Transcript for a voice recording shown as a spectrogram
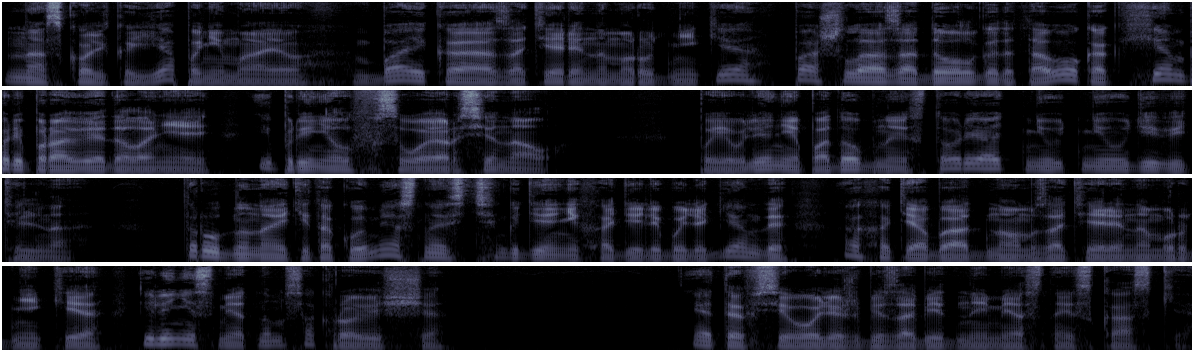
Насколько я понимаю, байка о затерянном руднике пошла задолго до того, как Хемпри проведал о ней и принял в свой арсенал. Появление подобной истории отнюдь не удивительно. Трудно найти такую местность, где не ходили бы легенды о хотя бы одном затерянном руднике или несметном сокровище. Это всего лишь безобидные местные сказки.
